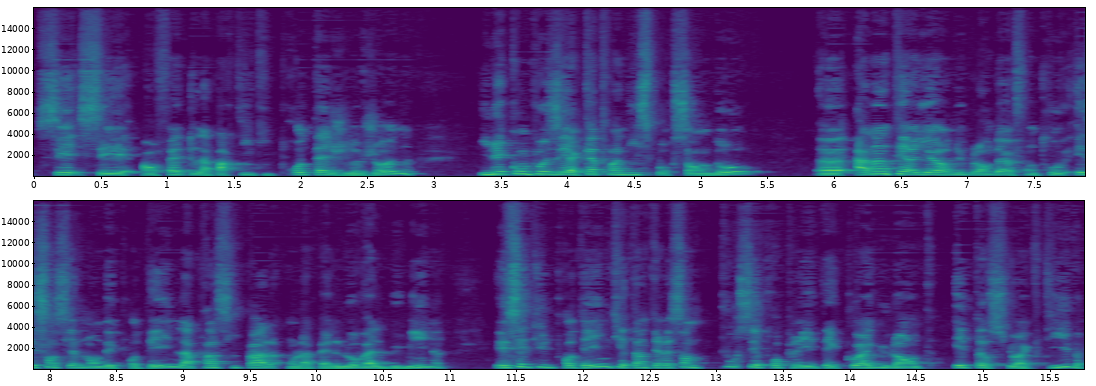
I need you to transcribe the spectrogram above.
c'est en fait la partie qui protège le jaune. Il est composé à 90% d'eau. À l'intérieur du blanc d'œuf, on trouve essentiellement des protéines. La principale, on l'appelle l'ovalbumine. Et c'est une protéine qui est intéressante pour ses propriétés coagulantes et tensioactives.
